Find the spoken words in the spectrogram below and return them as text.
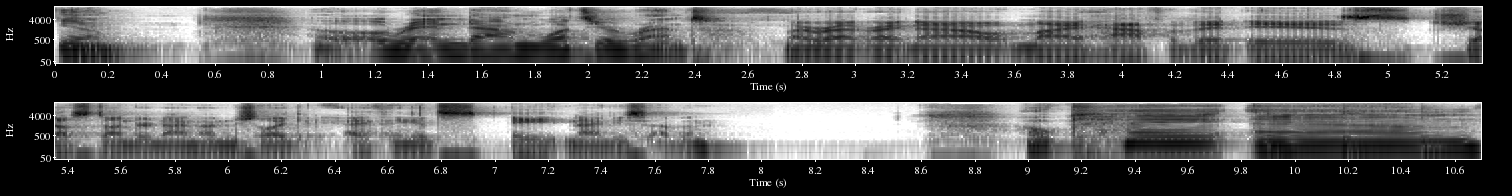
you know, uh, written down. What's your rent? My rent right now, my half of it is just under 900. So like I think it's 897. Okay, and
